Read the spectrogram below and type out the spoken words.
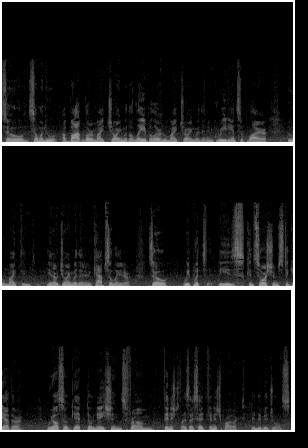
So someone who a bottler might join with a labeler, who might join with an ingredient supplier, who might you know join with an encapsulator. So we put these consortiums together. We also get donations from finished, as I said, finished product individuals.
